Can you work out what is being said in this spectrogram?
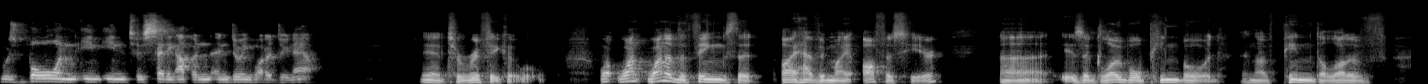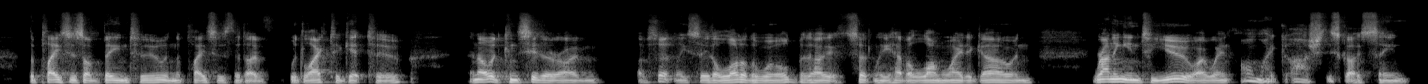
was born in, into setting up and, and, doing what I do now. Yeah, terrific. One one of the things that I have in my office here uh, is a global pin board, and I've pinned a lot of the places I've been to and the places that I would like to get to. And I would consider I'm I've certainly seen a lot of the world, but I certainly have a long way to go. And running into you, I went, oh my gosh, this guy's seen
